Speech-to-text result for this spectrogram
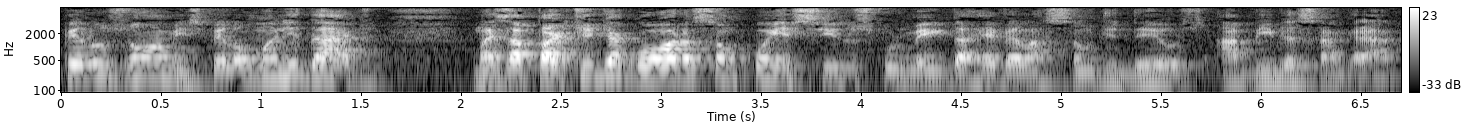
pelos homens, pela humanidade. Mas a partir de agora são conhecidos por meio da revelação de Deus, a Bíblia Sagrada.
